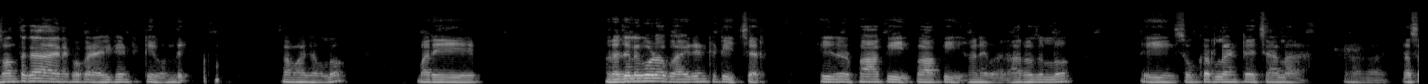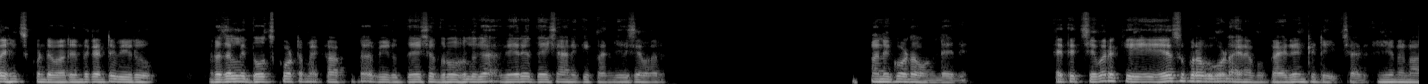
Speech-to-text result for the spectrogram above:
సొంతగా ఆయనకు ఒక ఐడెంటిటీ ఉంది. సమాజంలో. మరి ప్రజలు కూడా ఒక ఐడెంటిటీ ఇచ్చారు. పాపి పాపి అనేవారు. ఆ రోజుల్లో ఈ సుంకర్లు అంటే చాలా ఆ, అసహించుకునేవారు ఎందుకంటే వీరు ప్రజల్ని దోచుకోవటమే కాకుండా వీరు దేశ ద్రోహులుగా వేరే దేశానికి పనిచేసేవారు అని కూడా ఉండేది. అయితే చివరికి యేసు ప్రభు కూడా ఆయనకు ఒక ఐడెంటిటీ ఇచ్చాడు. ఈయన నా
